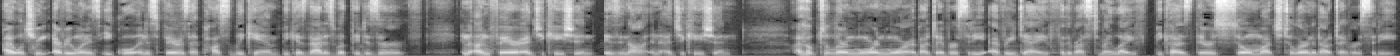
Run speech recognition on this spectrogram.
I will treat everyone as equal and as fair as I possibly can because that is what they deserve. An unfair education is not an education. I hope to learn more and more about diversity every day for the rest of my life because there is so much to learn about diversity.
